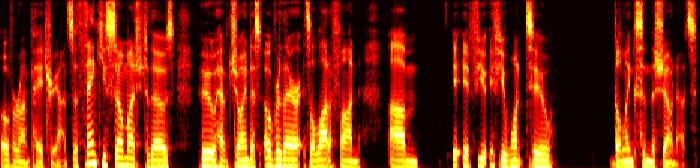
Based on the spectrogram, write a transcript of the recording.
over on Patreon. So thank you so much to those who have joined us over there. It's a lot of fun. Um, if you if you want to the links in the show notes.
